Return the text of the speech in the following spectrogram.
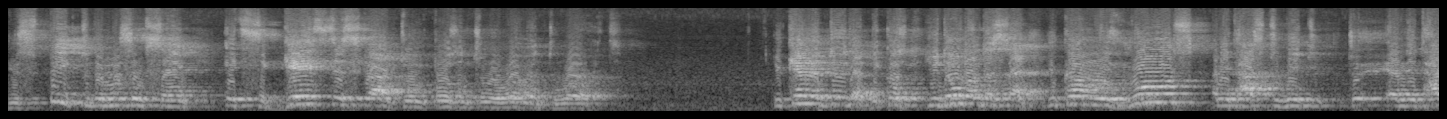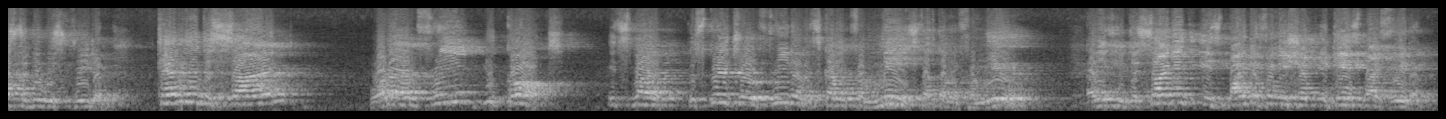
You speak to the Muslims saying, it's against Islam to impose onto a woman to wear it. You cannot do that because you don't understand. You come with rules and it has to be to, to, and it has to do with freedom. Can you decide when I am free? You can't. It's my the spiritual freedom is coming from me, it's not coming from you. And if you decide it, it's by definition against my freedom.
